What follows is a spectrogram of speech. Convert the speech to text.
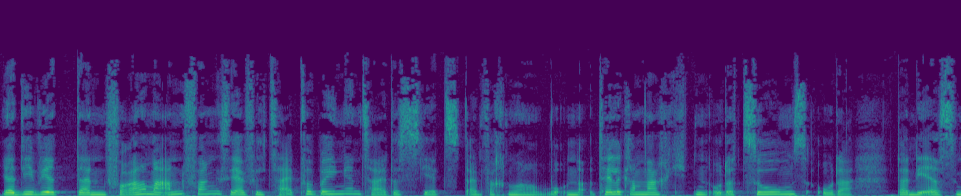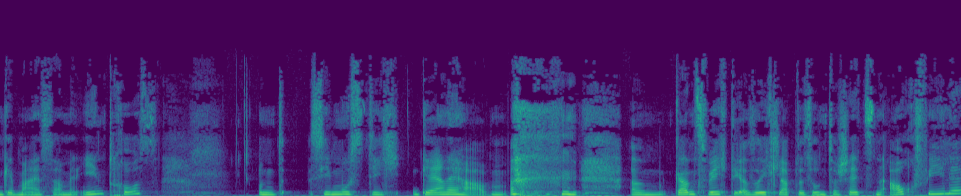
ja, die wird dann vor allem am Anfang sehr viel Zeit verbringen, sei das jetzt einfach nur Telegram-Nachrichten oder Zooms oder dann die ersten gemeinsamen Intros. Und sie muss dich gerne haben. ähm, ganz wichtig. Also ich glaube, das unterschätzen auch viele.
